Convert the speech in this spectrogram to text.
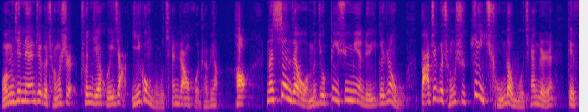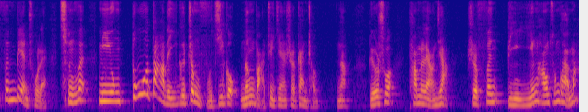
我们今年这个城市春节回家一共五千张火车票，好。那现在我们就必须面对一个任务，把这个城市最穷的五千个人给分辨出来。请问你用多大的一个政府机构能把这件事干成？那比如说他们两家是分比银行存款吗？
